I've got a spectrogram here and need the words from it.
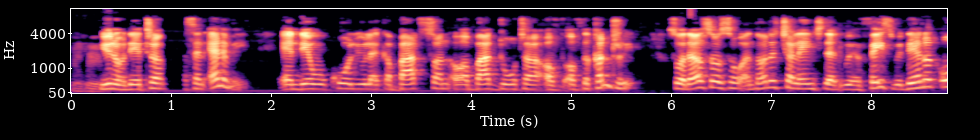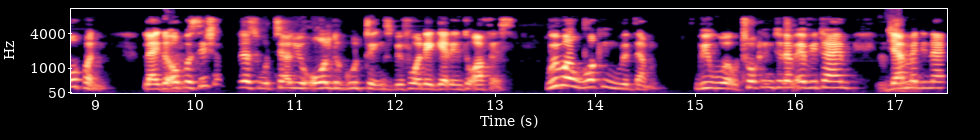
Mm-hmm. You know, they turn as an enemy, and they will call you like a bad son or a bad daughter of, of the country. So that's also another challenge that we are faced with. They are not open. Like the mm-hmm. opposition leaders would tell you all the good things before they get into office. We were working with them. We were talking to them every time. mm-hmm. Jammeh denied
